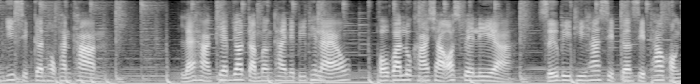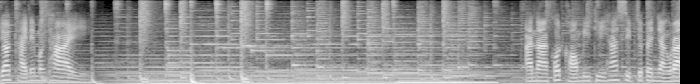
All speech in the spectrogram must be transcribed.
2020 เกิน 6,000 คัน และหากเทียบยอดกับเมืองไทยในปีที่แล้ว พบว่าลูกค้าชาวออสเตรเลีย ซื้อ BT50 เกิน 10 เท่าของยอดขายในเมืองไทย อนาคตของ BT50 จะเป็นอย่างไร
